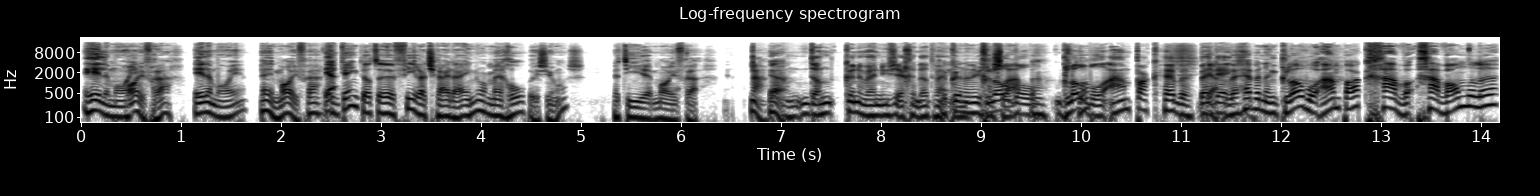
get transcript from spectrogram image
Hele mooie. Mooie vraag. Hele mooie. Hey, mooie vraag. Ja. Ik denk dat uh, Schrei daar enorm mee geholpen is, jongens. Met die eh, mooie vraag. Nou, Ja. dan, dan kunnen we nu zeggen dat wij We kunnen een nu global, global aanpak hebben bij ja, deze. we hebben een global aanpak. Ga, ga wandelen.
